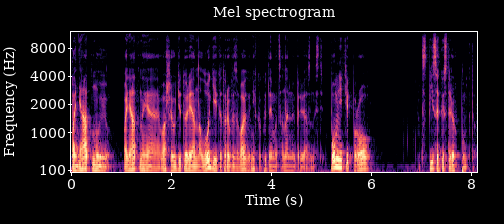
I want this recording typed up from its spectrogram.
понятную, понятные вашей аудитории аналогии, которые вызывают у них какую-то эмоциональную привязанность. Помните про список из трех пунктов.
